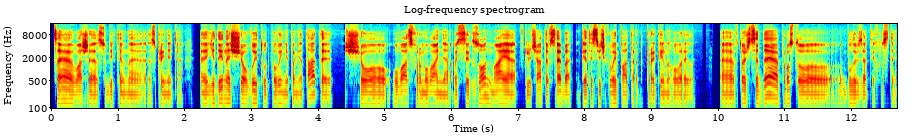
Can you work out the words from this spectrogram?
Це ваше суб'єктивне сприйняття. Єдине, що ви тут повинні пам'ятати, що у вас формування ось цих зон має включати в себе п'ятисвічковий паттерн, про який ми говорили. Е, В точці Д просто були взяті хвости.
